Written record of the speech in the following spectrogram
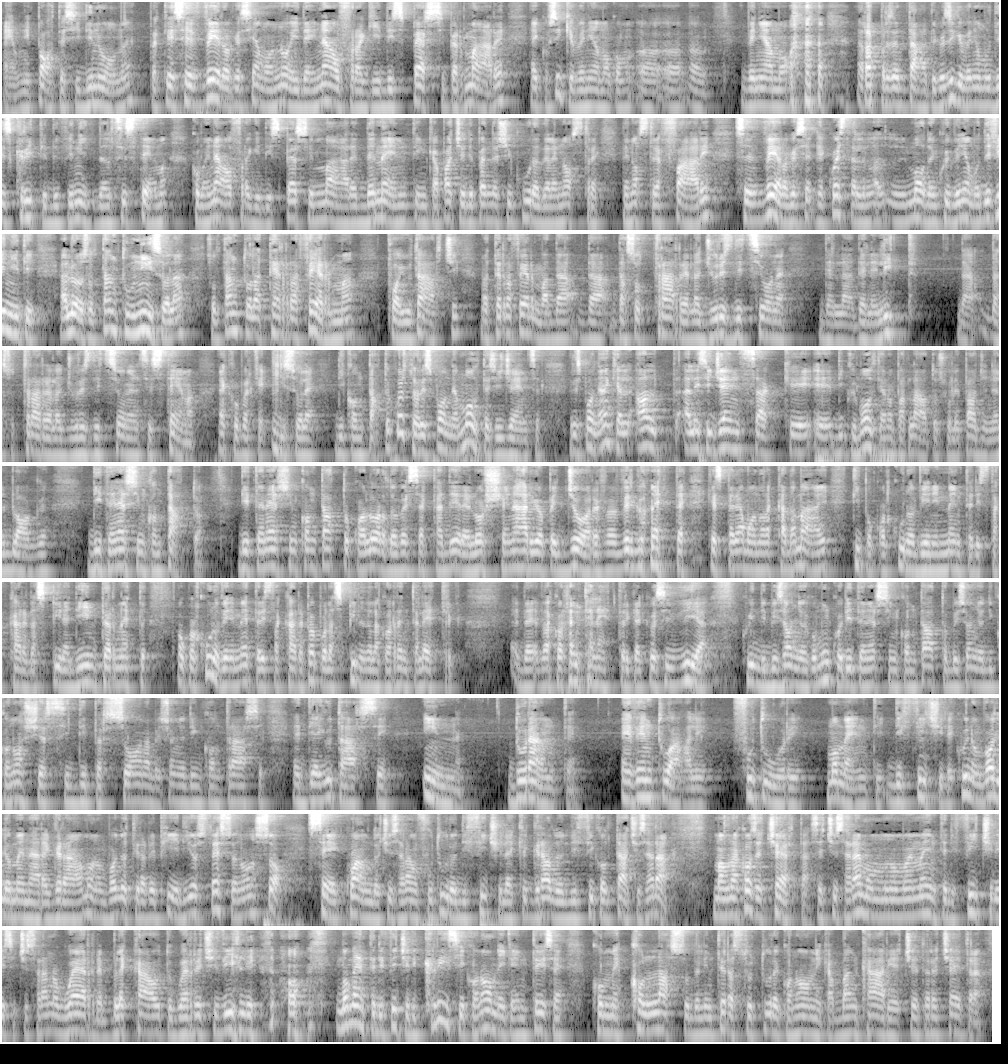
è un'ipotesi di nome, perché se è vero che siamo noi dei naufraghi dispersi per mare, è così che veniamo, uh, uh, uh, veniamo rappresentati, così che veniamo descritti e definiti dal sistema come naufraghi dispersi in mare, dementi, incapaci di prenderci cura nostre, dei nostri affari, se è vero che, sia, che questo è il, modo in cui veniamo definiti, allora soltanto un'isola, soltanto la terraferma può aiutarci, una terraferma da, da, da sottrarre alla giurisdizione della, dell'elite da, da, sottrarre alla giurisdizione del sistema. Ecco perché isole di contatto. Questo risponde a molte esigenze, risponde anche al, al, all'esigenza che, eh, di cui molti hanno parlato sulle pagine del blog di tenersi in contatto, di tenersi in contatto qualora dovesse accadere lo scenario peggiore, fra virgolette, che speriamo non accada mai, tipo qualcuno viene in mente di staccare la spina di internet o qualcuno viene in mente di staccare proprio la spina della corrente elettrica della corrente elettrica e così via. Quindi bisogna comunque di tenersi in contatto, bisogna di conoscersi di persona, bisogna di incontrarsi e di aiutarsi in, durante eventuali futuri momenti difficili. Qui non voglio menare gramo, non voglio tirare piedi. Io stesso non so se e quando ci sarà un futuro difficile che grado di difficoltà ci sarà, ma una cosa è certa: se ci saranno momenti difficili, se ci saranno guerre, blackout, guerre civili momenti difficili, crisi economiche intese come collasso dell'intera struttura economica, bancaria, eccetera, eccetera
